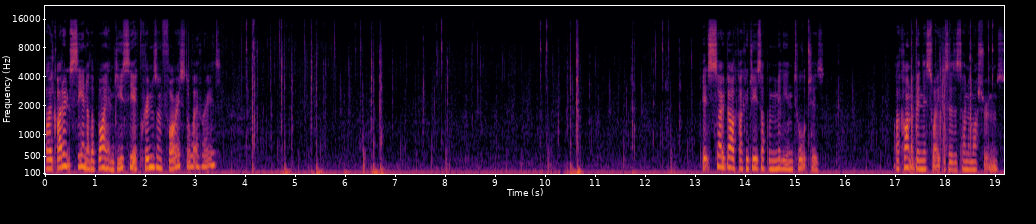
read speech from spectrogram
Like, I don't see another biome. Do you see a crimson forest or whatever it is? It's so dark I could use up a million torches. I can't have been this way because there's a ton of mushrooms.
